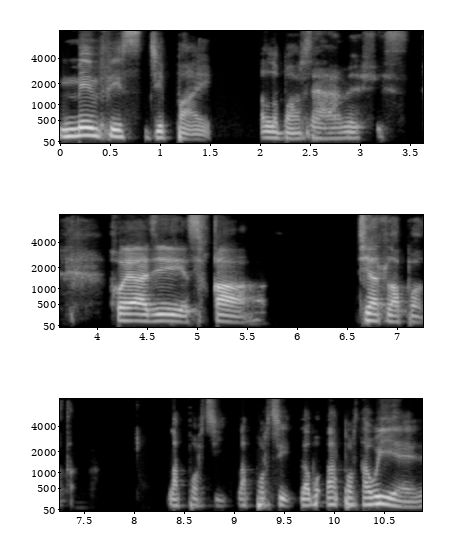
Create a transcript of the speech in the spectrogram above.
ممفيس ديباي البارسا لا ما فيس خويا هادي صفقة ديال لابورتا. لابورتي لابورتي لابو- لابورتاوية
